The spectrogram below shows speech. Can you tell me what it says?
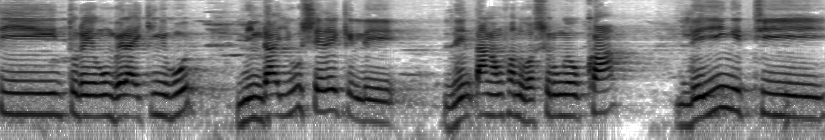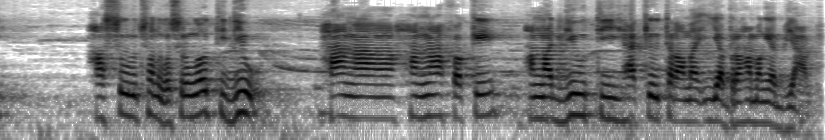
ty tondraaobe raiky iny ho minday ose reke le lentanaa fanova soroneo ka le iny ty hasorotsy fanavasoroneo ty lio ananafake analio ty hakeo trana i abrahama y abiaby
